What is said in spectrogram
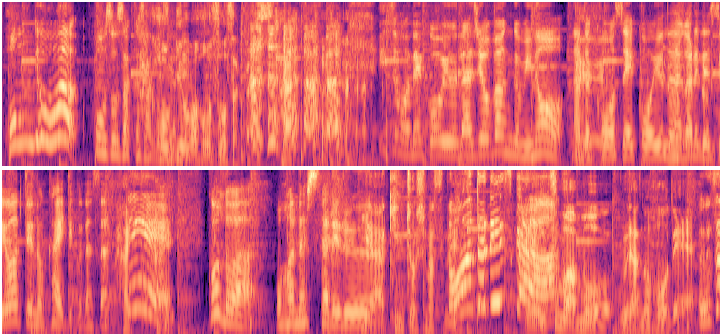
本業は放送作家さんですよね本業は放送作家です。はい つもねこういうラジオ番組のなんかええ構成こういう流れですよっていうのを書いてくださって、はい。はい。今度はお話しされるいやー緊張しますね。本当ですえか、ーいつもはもう裏の方で嘘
